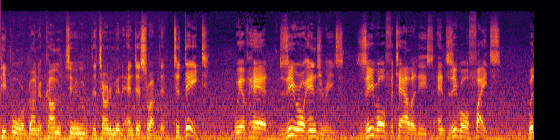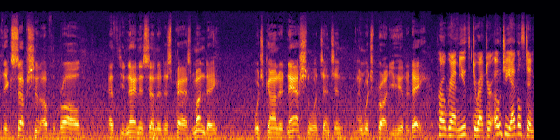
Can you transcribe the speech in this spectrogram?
People were going to come to the tournament and disrupt it. To date, we have had zero injuries, zero fatalities, and zero fights, with the exception of the brawl at the United Center this past Monday, which garnered national attention and which brought you here today. Program Youth Director O.G. Eggleston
